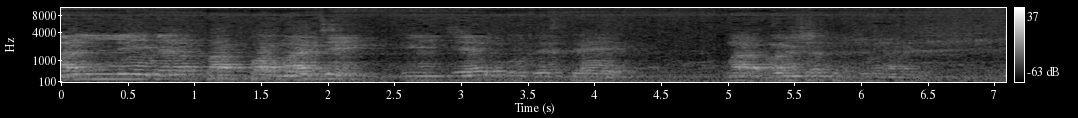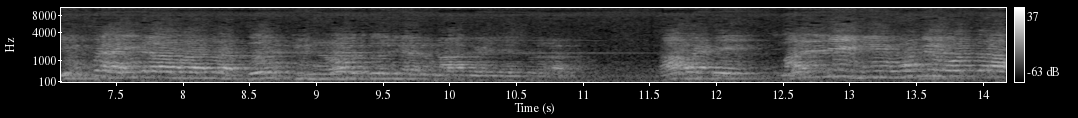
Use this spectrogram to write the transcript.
మళ్ళీ తప్ప మరిచి ఈ చేతులు చేస్తే మన భవిష్యత్తు చూడాలి ఇప్పుడు హైదరాబాద్లో దొరికి నోటు నాకు వెళ్ళి చేస్తున్నారు కాబట్టి మళ్ళీ మీ ఊపిరి వస్తారా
